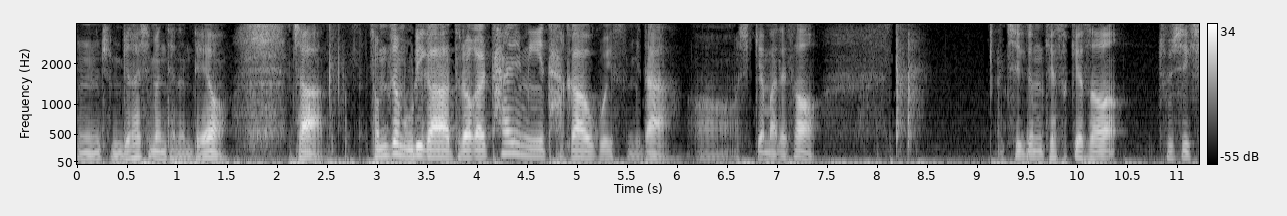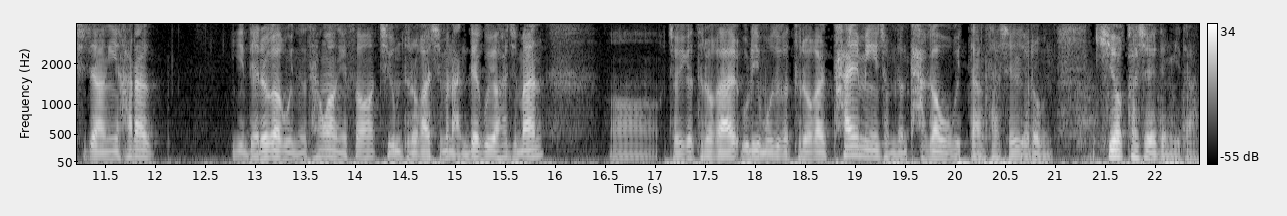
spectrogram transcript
음, 준비를 하시면 되는데요. 자, 점점 우리가 들어갈 타임이 다가오고 있습니다. 어, 쉽게 말해서 지금 계속해서 주식 시장이 하락이 내려가고 있는 상황에서 지금 들어가시면 안 되고요. 하지만 어, 저희가 들어갈 우리 모두가 들어갈 타이밍이 점점 다가오고 있다는 사실 여러분 기억하셔야 됩니다.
